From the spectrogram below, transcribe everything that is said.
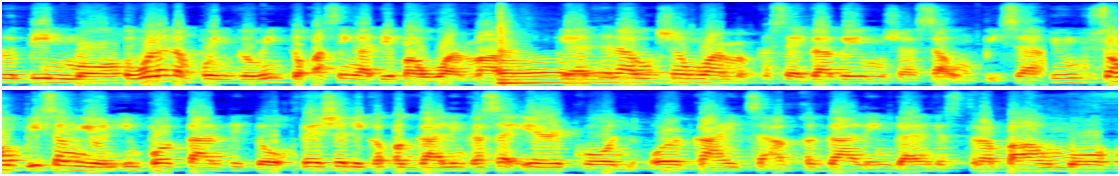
routine mo, wala nang point gawin to kasi nga 'di ba warm up. Kaya tinawag siyang warm up kasi gagawin mo siya sa umpisa. Yung sa umpisang 'yun, importante to, especially kapag galing ka sa aircon or kahit saan ka galing, galing ka sa trabaho mo,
